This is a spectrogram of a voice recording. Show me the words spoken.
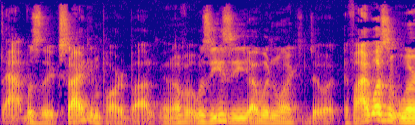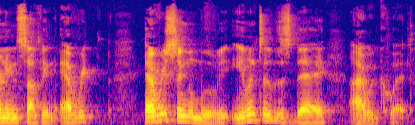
that was the exciting part about it. You know, if it was easy, I wouldn't like to do it. If I wasn't learning something every every single movie, even to this day, I would quit.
